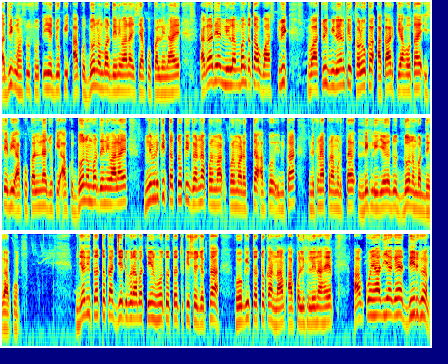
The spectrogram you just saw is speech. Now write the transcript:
अधिक महसूस होती है, जो कि आपको दो नंबर देने वाला है, इसे आपको कर लेना है। अगला दिया निलंबन तथा वास्तविक वास्तविक विलयन के कड़ों का आकार क्या होता है, इसे भी आपको कर लेना है, जो कि आपको दो नंबर देने वाला है। निम्नलिखित तत्वों की गणना प्रमाणिकता, आपको इनका लिखना प्रमाणिकता लिख लीजिएगा। जो दो नंबर देगा आपको। यदि तत्व का जेड बराबर तीन हो तो तत्व की संयोजकता होगी, तत्व का नाम आपको लिख लेना है। आपको यहाँ दिया गया है दीर्घ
